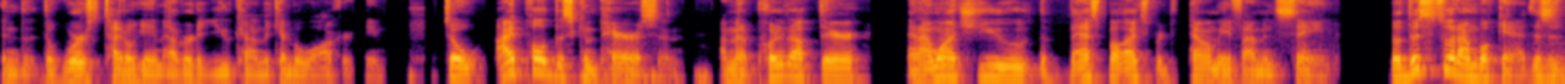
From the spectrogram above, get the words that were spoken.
in the, the worst title game ever to UConn, the Kemba Walker team. So I pulled this comparison. I'm going to put it up there, and I want you, the basketball expert, to tell me if I'm insane. So this is what I'm looking at. This is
